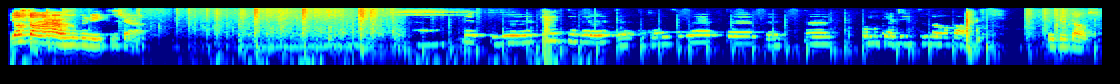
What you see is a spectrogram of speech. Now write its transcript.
Jag stannar här och hugger lite trä. God, det är inte lava. Inte alls.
